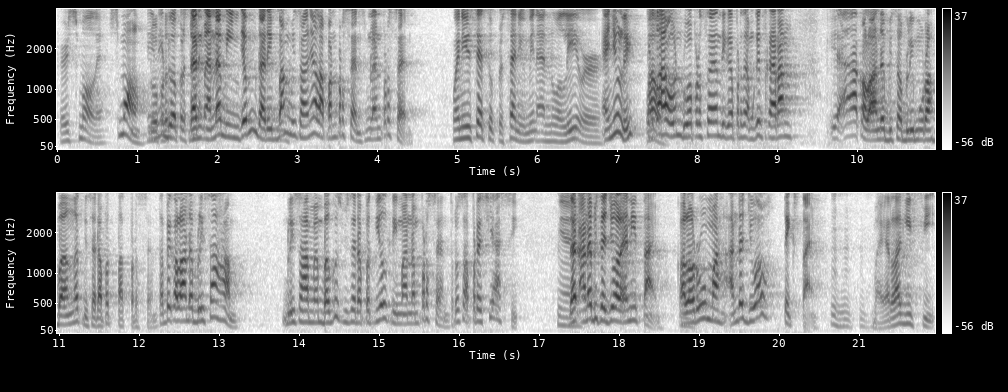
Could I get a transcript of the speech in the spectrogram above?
Very small ya. Small, Ini 2%. 2%. Dan Anda minjem dari bank misalnya 8%, 9%. When you say 2%, you mean annually or? Annually, per Wow. tahun 2%, 3%. Mungkin sekarang ya kalau Anda bisa beli murah banget bisa dapat 4%. Tapi kalau Anda beli saham, beli saham yang bagus bisa dapat yield 5-6%, terus apresiasi. Ya. Dan Anda bisa jual anytime. Kalau rumah Anda jual takes time. Bayar lagi fee,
